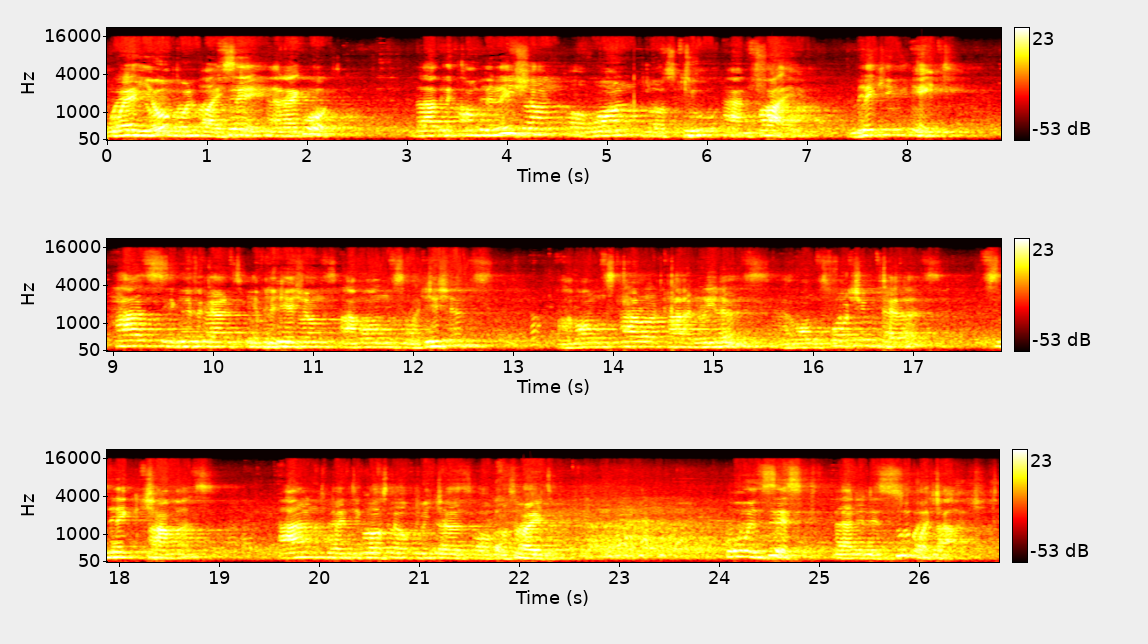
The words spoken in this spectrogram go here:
where he opened by saying, and I quote, that the combination of 1 plus 2 and 5, making 8, has significant implications amongst magicians, amongst tarot card readers, amongst fortune tellers, snake charmers, and Pentecostal preachers of prosperity who insist that it is supercharged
